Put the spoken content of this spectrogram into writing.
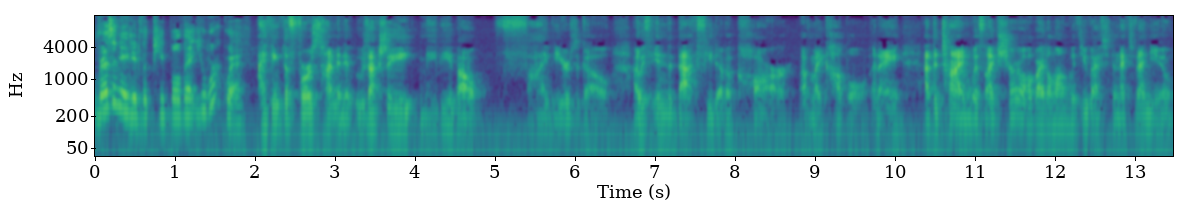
resonated with people that you work with? I think the first time, and it was actually maybe about five years ago, I was in the back seat of a car of my couple, and I at the time was like, "Sure, I'll ride along with you guys to the next venue."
